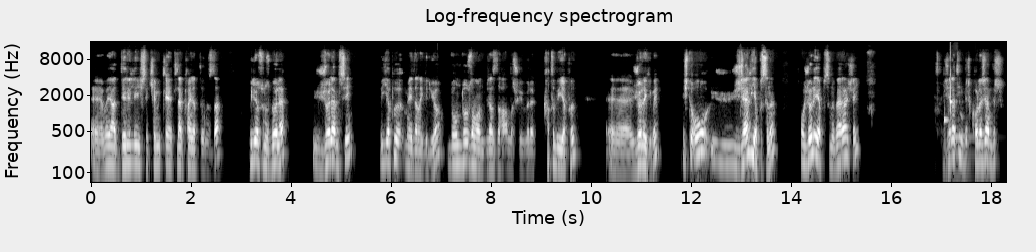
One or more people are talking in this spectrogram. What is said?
e, veya derili işte kemikli etler kaynattığınızda biliyorsunuz böyle jölemsi bir yapı meydana geliyor. Donduğu zaman biraz daha anlaşılıyor böyle katı bir yapı, e, jöle gibi. İşte o jel yapısını, o jöle yapısını veren şey jelatindir, kolajendir.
